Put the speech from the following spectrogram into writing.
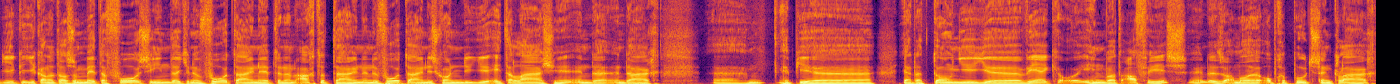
je, je kan het als een metafoor zien... dat je een voortuin hebt en een achtertuin. En de voortuin is gewoon je etalage. En, en daar uh, heb je, uh, ja, daar toon je je werk in wat af is. Hè. Dat is allemaal opgepoetst en klaar.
